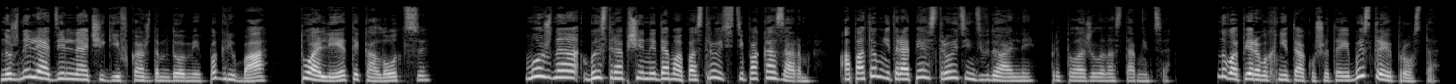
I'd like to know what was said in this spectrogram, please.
Нужны ли отдельные очаги в каждом доме, погреба, туалеты, колодцы? Можно быстро общинные дома построить типа казарм, а потом, не торопясь, строить индивидуальные, предположила наставница. Ну, во-первых, не так уж это и быстро, и просто.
